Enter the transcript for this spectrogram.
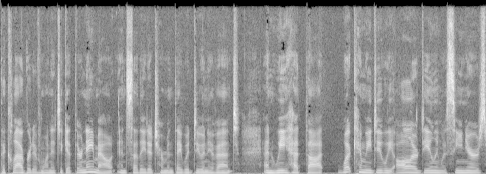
The collaborative wanted to get their name out, and so they determined they would do an event. And we had thought, what can we do? We all are dealing with seniors.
